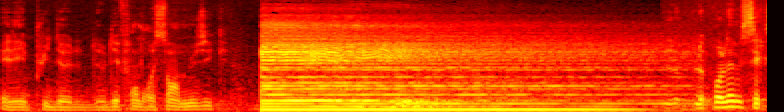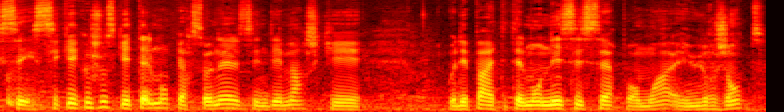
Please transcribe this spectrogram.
et, puis de, défendre ça en musique. Le, problème, c'est que c'est quelque chose qui est tellement personnel, c'est une démarche qui, au départ, était tellement nécessaire pour moi et urgente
